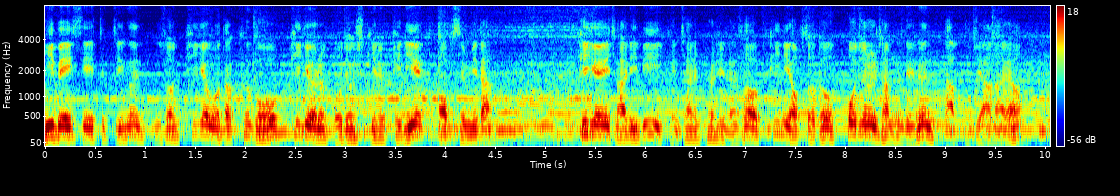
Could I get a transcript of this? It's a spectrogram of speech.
이 베이스의 특징은 우선 피규어보다 크고 피규어를 고정시키는 핀이 없습니다. 피규어의 자립이 괜찮은 편이라서 핀이 없어도 포즈를 잡는 데는 나쁘지 않아요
